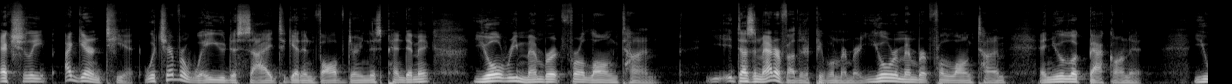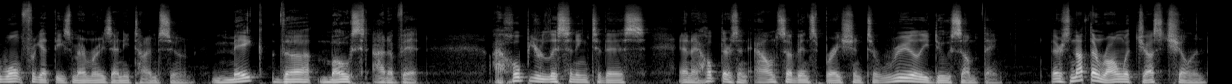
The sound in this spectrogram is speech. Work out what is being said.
Actually, I guarantee it. Whichever way you decide to get involved during this pandemic, you'll remember it for a long time. It doesn't matter if other people remember it. You'll remember it for a long time and you'll look back on it. You won't forget these memories anytime soon. Make the most out of it. I hope you're listening to this, and I hope there's an ounce of inspiration to really do something. There's nothing wrong with just chilling,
